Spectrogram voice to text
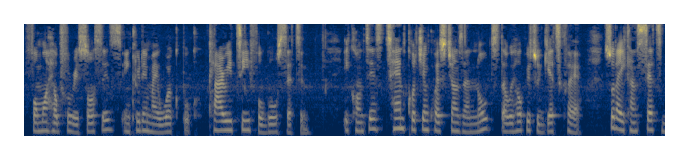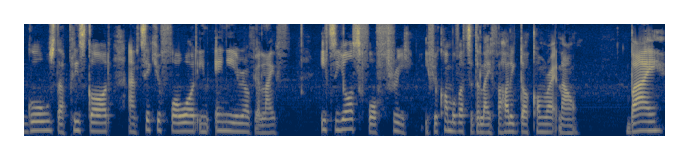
for more helpful resources, including my workbook, Clarity for Goal Setting. It contains 10 coaching questions and notes that will help you to get clear so that you can set goals that please God and take you forward in any area of your life. It's yours for free if you come over to the lifeaholic.com right now. Bye.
